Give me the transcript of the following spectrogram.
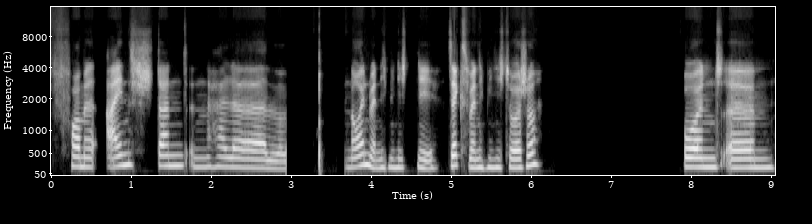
Formel 1 Stand in Halle 9, wenn ich mich nicht, nee, 6, wenn ich mich nicht täusche. Und ähm,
